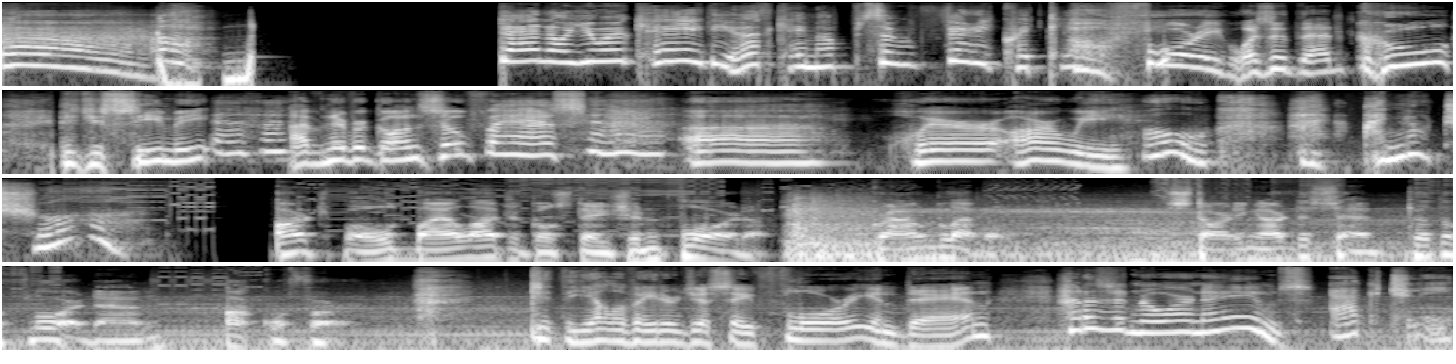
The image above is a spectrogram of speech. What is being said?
Ah. Dan, are you okay? The earth came up so very quickly. Oh, Florrie, wasn't that cool? Did you see me? Uh-huh. I've never gone so fast. Uh, where are we? Oh, I- I'm not sure. Archbold Biological Station, Florida. Ground level. Starting our descent to the Floridan Aquifer. Did the elevator just say Florrie and Dan? How does it know our names? Actually,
